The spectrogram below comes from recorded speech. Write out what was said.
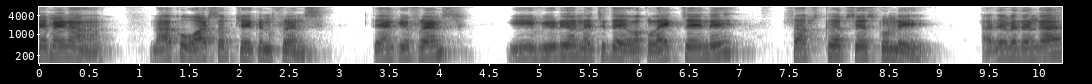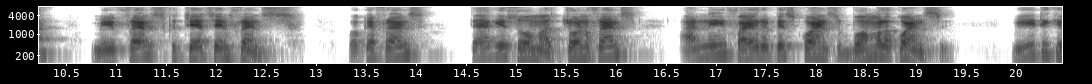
ఏమైనా నాకు వాట్సాప్ చేయకండి ఫ్రెండ్స్. Thank you friends. ఈ వీడియో నచ్చితే ఒక లైక్ చేయండి. సబ్స్క్రైబ్ చేసుకోండి. అదేవిధంగా మీ ఫ్రెండ్స్కి చేర్చేయండి friends okay friends thank you so much చూడండి ఫ్రెండ్స్ అన్నీ ఫైవ్ రూపీస్ కాయిన్స్ బొమ్మల కాయిన్స్ వీటికి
